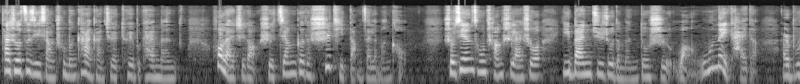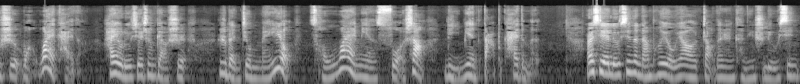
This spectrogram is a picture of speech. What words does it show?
她说自己想出门看看，却推不开门。后来知道是江哥的尸体挡在了门口。首先从常识来说，一般居住的门都是往屋内开的，而不是往外开的。还有留学生表示。日本就没有从外面锁上里面打不开的门，而且刘鑫的男朋友要找的人肯定是刘鑫。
